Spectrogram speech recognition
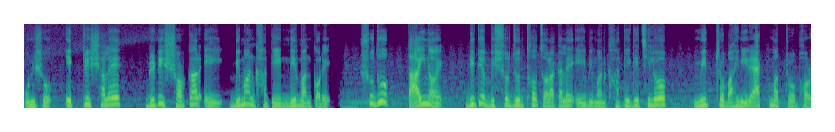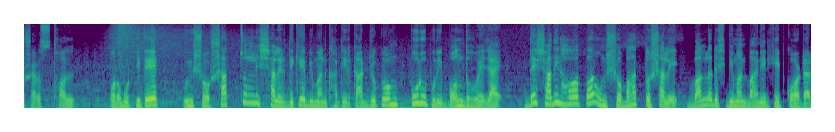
উনিশশো একত্রিশ সালে ব্রিটিশ সরকার এই বিমান ঘাঁটি নির্মাণ করে। শুধু তাই নয় দ্বিতীয় বিশ্বযুদ্ধ চলাকালে এই বিমান ঘাঁটিটি ছিল মিত্র বাহিনীর একমাত্র ভরসার স্থল। পরবর্তীতে উনিশশো সাতচল্লিশ সালের দিকে বিমান ঘাঁটির কার্যক্রম পুরোপুরি বন্ধ হয়ে যায়। দেশ স্বাধীন হওয়ার পর উনিশশো বাহাত্তর সালে বাংলাদেশ বিমান বাহিনীর হেডকোয়ার্টার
